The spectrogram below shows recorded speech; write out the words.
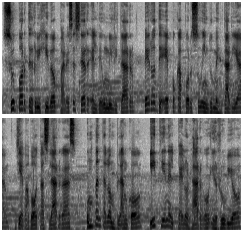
su porte rígido parece ser el de un militar, pero de época por su indumentaria, lleva botas largas, un pantalón blanco y tiene el pelo largo y rubio,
